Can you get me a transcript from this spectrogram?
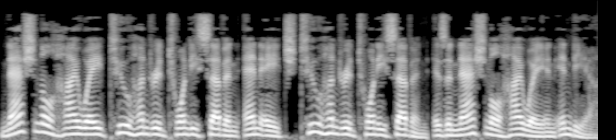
National Highway 227 is a national highway in India.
